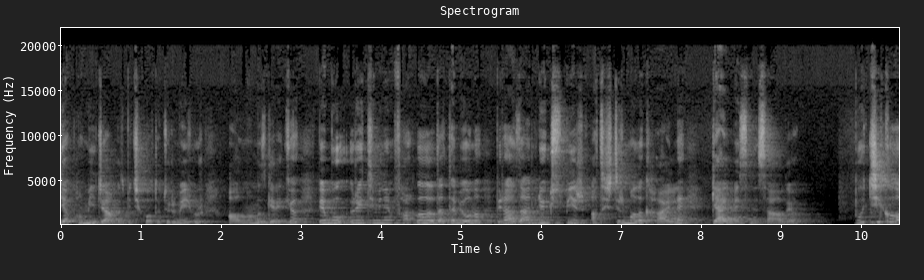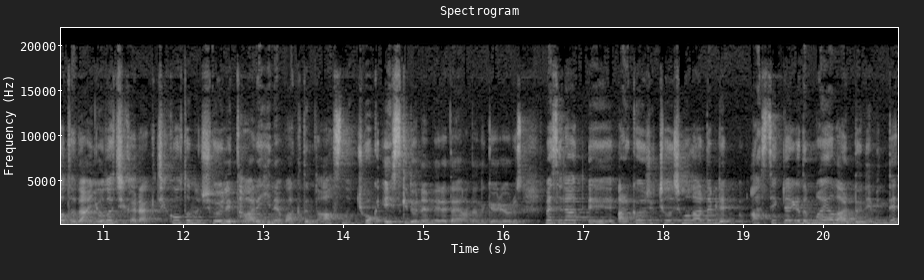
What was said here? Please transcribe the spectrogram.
yapamayacağımız bir çikolata türü mecbur almamız gerekiyor. Ve bu üretiminin farklılığı da tabii onu biraz daha lüks bir atıştırmalık haline gelmesini sağlıyor. Bu çikolatadan yola çıkarak çikolatanın şöyle tarihine baktığımda aslında çok eski dönemlere dayandığını görüyoruz. Mesela e, arkeolojik çalışmalarda bile Aztekler ya da Mayalar döneminde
